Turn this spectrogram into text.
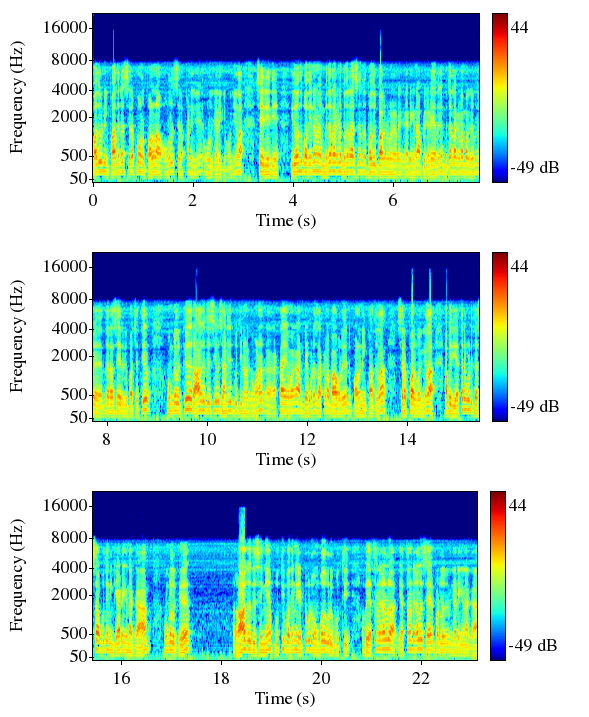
பதிவு நீங்கள் பார்த்தீங்கன்னா சிறப்பாக உங்களுக்கு பண்ணலாம் உங்களுக்கு சிறப்பாக நீங்கள் உங்களுக்கு கிடைக்கும். ஓகேங்களா? சரி இது இது வந்து பார்த்தீங்கன்னா நாங்கள் மிதலக்கணம் மிதராசிக்கு பதிவு பார்க்கணும் கேட்டிங்கன்னா அப்படி கிடையாதுங்க. மிதலக்கணமாக இருந்து வேறு எந்த ராசி இருக்குது பட்சத்தில் உங்களுக்கு ராகு திசையில் சனி புத்தி நடக்குமானா கட்டாயமாக அன்றைய படம் லக்கணம் பாகுறது பலன் நீங்கள் பார்த்துக்கலாம். சிறப்பாக இருக்கும். ஓகேங்களா? அப்போ இது எத்தனை கோடி தசா புத்தி நீங்கள் கேட்டிங்கனாக்கா உங்களுக்கு ராகு திசைங்க புத்தி பார்த்தீங்கன்னா எட்டு கோடி ஒம்பது கோடி புத்தி. அப்போ எத்தனை கால் எத்தனை காலம் செயல்பாட்டில் இருக்குன்னு கேட்டிங்கனாக்கா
